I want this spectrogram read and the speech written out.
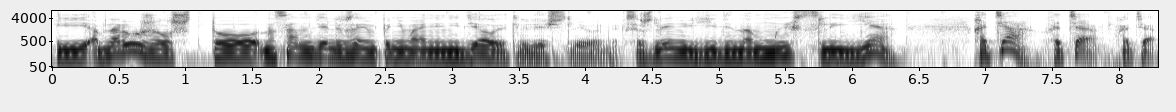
И обнаружил, что на самом деле взаимопонимание не делает людей счастливыми. К сожалению, единомыслие – Хотя, хотя, хотя,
